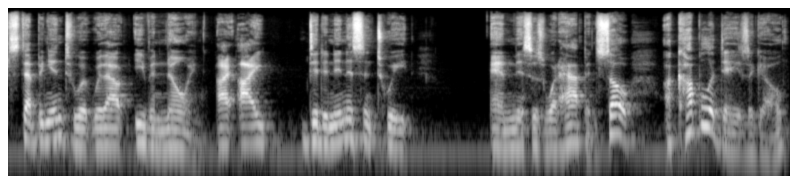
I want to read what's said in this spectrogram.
stepping into it without even knowing. I, I did an innocent tweet and this is what happened. So a couple of days ago,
